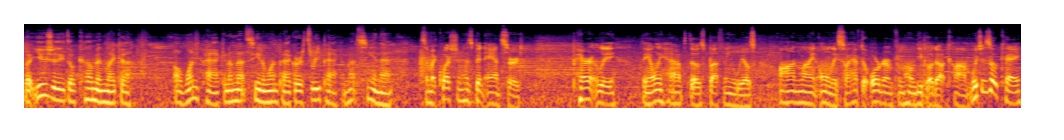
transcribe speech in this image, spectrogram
but usually they'll come in like a a one pack, and I'm not seeing a one pack or a three pack. I'm not seeing that. So my question has been answered. Apparently, they only have those buffing wheels online only, so I have to order them from HomeDepot.com, which is okay.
